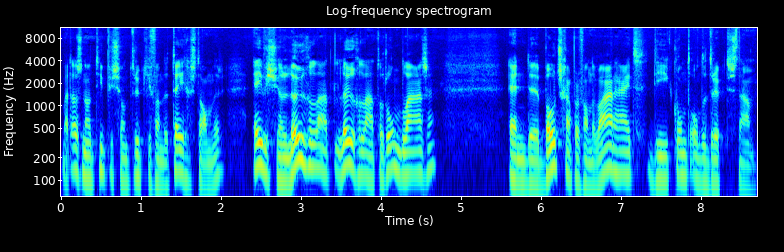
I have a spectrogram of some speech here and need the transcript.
Maar dat is nou typisch zo'n trucje van de tegenstander. Even een leugen, leugen laten rondblazen. En de boodschapper van de waarheid, die komt onder druk te staan.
